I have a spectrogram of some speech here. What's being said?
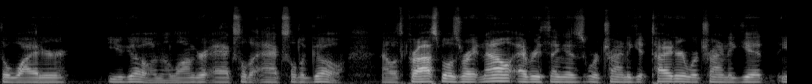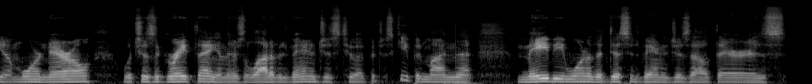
the wider you go and the longer axle to axle to go. Now with crossbows right now, everything is we're trying to get tighter, we're trying to get, you know, more narrow, which is a great thing and there's a lot of advantages to it, but just keep in mind that maybe one of the disadvantages out there is,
